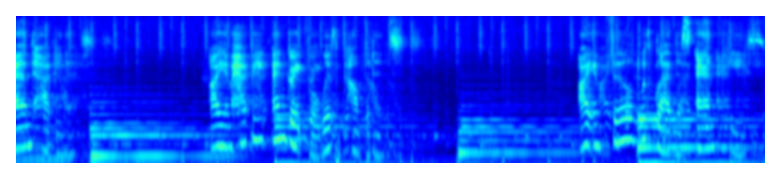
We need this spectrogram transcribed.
and happiness. I am happy and grateful with confidence. I am filled with gladness and peace.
